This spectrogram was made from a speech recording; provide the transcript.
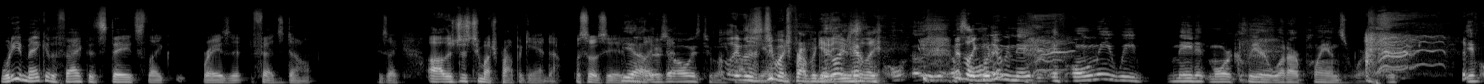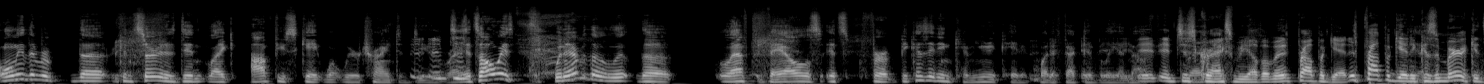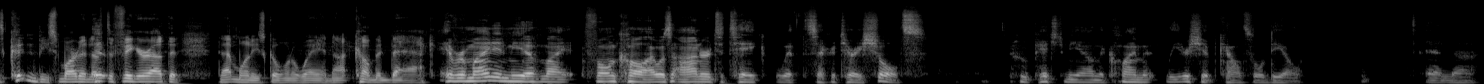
what do you make of the fact that states like raise it, feds don't? He's like, oh, there's just too much propaganda associated. yeah. like, there's always too much. like, there's too much propaganda. It's like, if, uh, if it's like only we made if only we made it more clear what our plans were. If, if only the the conservatives didn't like obfuscate what we were trying to do. Right? just- it's always whenever the the left fails, it's for because they didn't communicate it quite effectively It- enough. It, it just right? cracks me up. I mean, it's propaganda. It's propaganda Yeah. because Americans couldn't be smart enough It- to figure out that that money's going away and not coming back. It reminded me of my phone call I was honored to take with Secretary Shultz, who pitched me on the Climate Leadership Council deal and uh,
